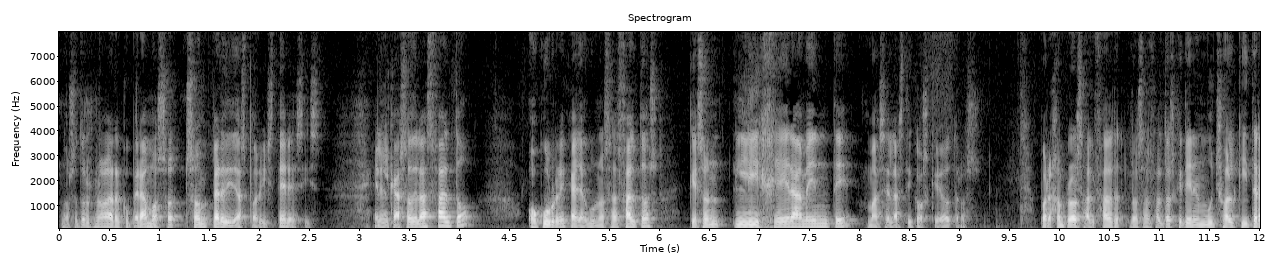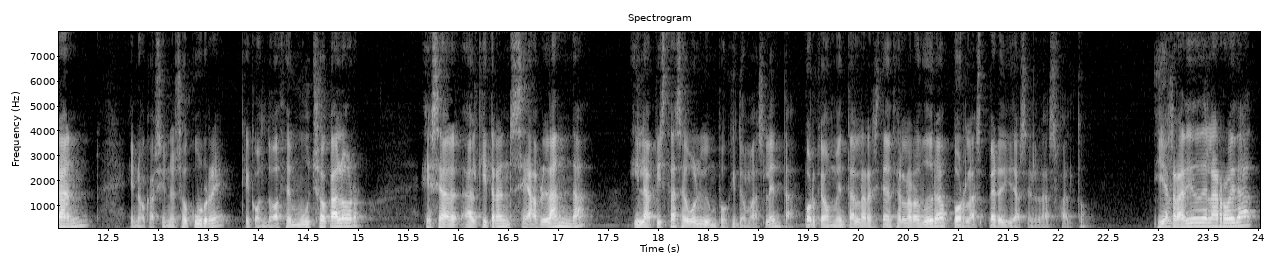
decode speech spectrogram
nosotros no la recuperamos, son, pérdidas por histéresis. En el caso del asfalto, ocurre que hay algunos asfaltos que son ligeramente más elásticos que otros. Por ejemplo, los, asfaltos que tienen mucho alquitrán, en ocasiones ocurre que cuando hace mucho calor, ese alquitrán se ablanda y la pista se vuelve un poquito más lenta, porque aumenta la resistencia a la rodadura por las pérdidas en el asfalto. Y el radio de la rueda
